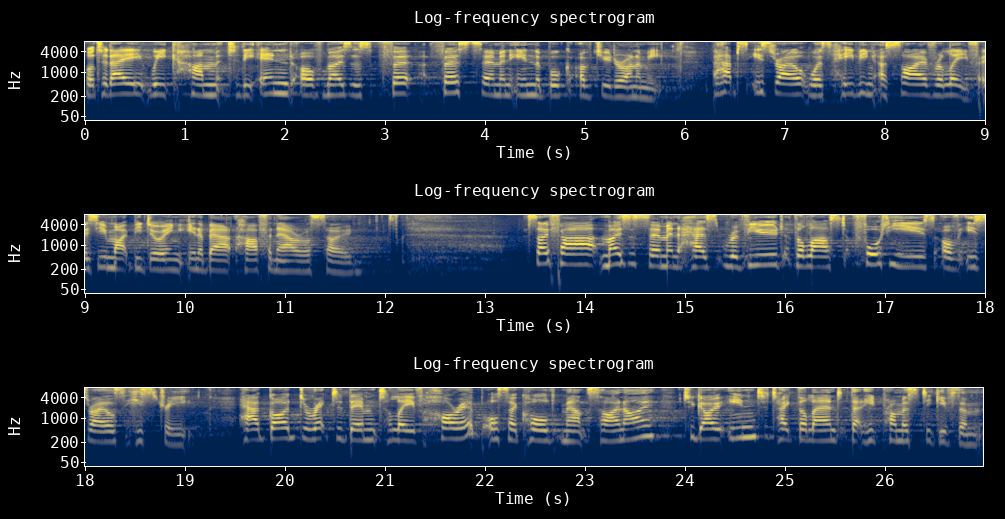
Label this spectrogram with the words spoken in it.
Well, today we come to the end of Moses' first sermon in the book of Deuteronomy. Perhaps Israel was heaving a sigh of relief, as you might be doing in about half an hour or so. So far, Moses' sermon has reviewed the last 40 years of Israel's history, how God directed them to leave Horeb, also called Mount Sinai, to go in to take the land that he'd promised to give them,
